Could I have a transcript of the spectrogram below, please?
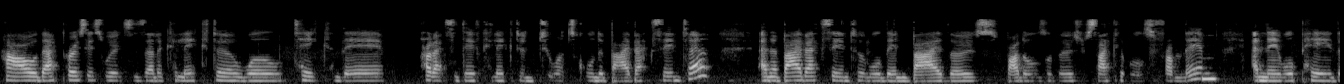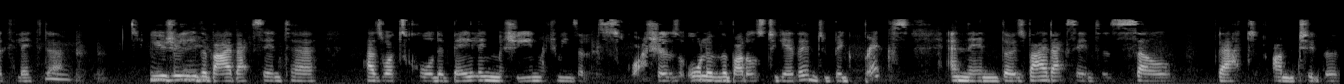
How that process works is that a collector will take their products that they've collected to what's called a buyback center. And a buyback center will then buy those bottles or those recyclables from them and they will pay the collector. Mm. Usually the buyback center has what's called a baling machine, which means that it squashes all of the bottles together into big bricks. And then those buyback centers sell that onto the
